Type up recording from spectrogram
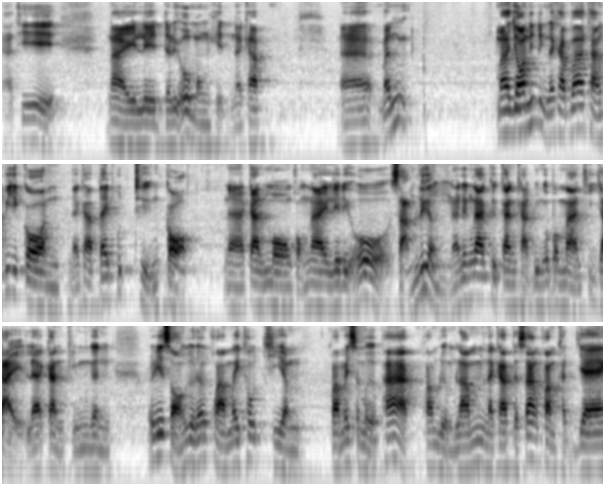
นะที่ นายเลเดริโอมองเห็นนะครับนะมันมาย้อนนิดหนึ่งนะครับว่าทางพิธีกรนะครับได้พูดถึงกรอบนะการมองของนายเลเดริโอสามเรื่องนะเรื่องแรกคือการขาดดุลงบประมาณที่ใหญ่ และการพิมพ์เงิน เรื่องที่สองคือเรื่องความไม่เท่าเทียม ความไม่เสมอภาค ความเหลื่อมล้ำนะครับจะสร้างความขัดแย้ง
